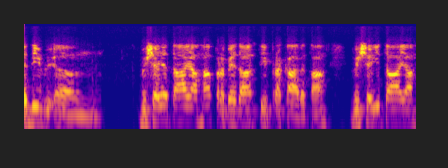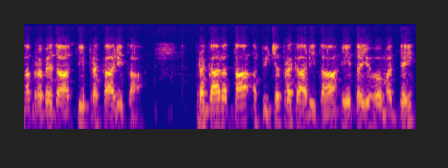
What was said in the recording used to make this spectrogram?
यदि विषयतायाः प्रभेदः अस्ति प्रकारता, विषयितायाः प्रभेदः अस्ति प्रकारिता। प्रकारता अपि च प्रकारिता, एतयोः मध्ये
